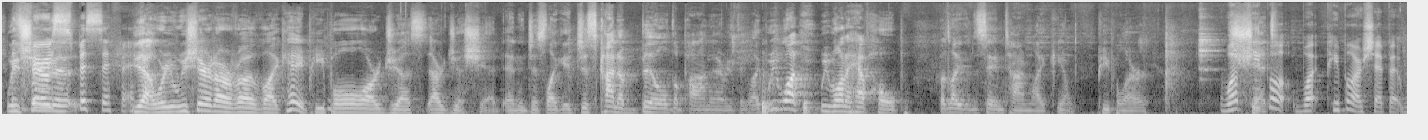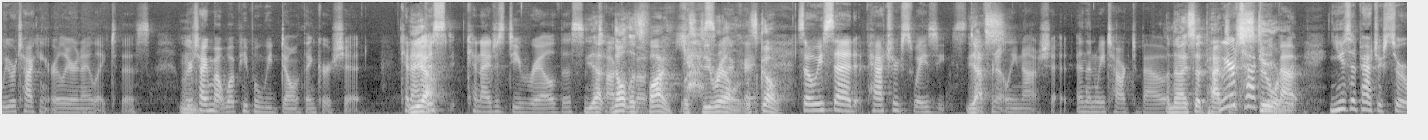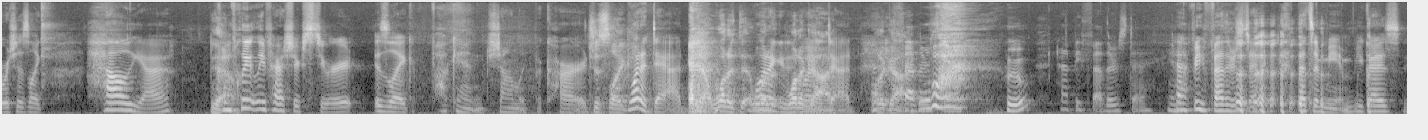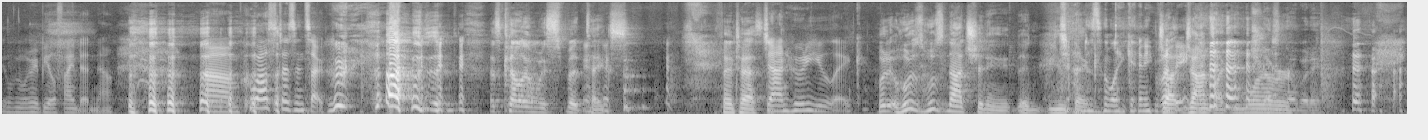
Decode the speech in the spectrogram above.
we It's shared very it. specific. Yeah, we, we shared our uh, like, hey, people are just are just shit, and it just like it just kind of build upon everything. Like we want we want to have hope, but like at the same time, like you know, people are What Shit. people? What people are shit? But we were talking earlier, and I liked this. We were talking about what people we don't think are shit. Can Mm. Yeah. I just can I just derail this? And Yeah, talk no, that's about- fine. Let's derail it. Let's go. So we said Patrick Swayze's Yes. definitely not shit, and then we talked about. And then I said Patrick Stewart. we were talking Stewart. about. You said Patrick Stewart, which is like, hell yeah. Yeah. Completely Patrick Stewart is like fucking Jean Luc Picard. Just like- what a dad. yeah, what a da- what, a, what a what a guy, dad. what a guy. Feathers Day. Who? Happy Feathers Day. You know? Happy Feathers Day. That's a meme. You guys, maybe you'll find it now. Um, who else doesn't suck? That's Kelly always spit takes. Fantastic. John, who do you like? Who, who's who's not shitting? You John think? doesn't like Jo- anybody. John's like whatever. Nobody.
